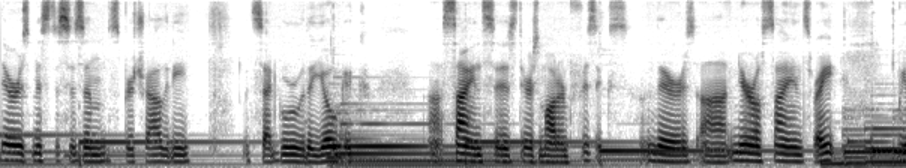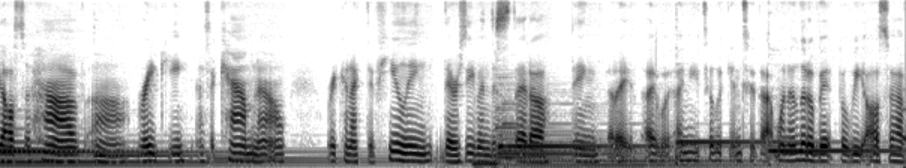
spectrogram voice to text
There is mysticism, spirituality, with Sadhguru, the yogic uh, sciences. There's modern physics. There's uh, neuroscience, right? We also have uh, Reiki as a CAM now, reconnective healing. There's even this Theta thing that I, I, need to look into that one a little bit, but we also have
